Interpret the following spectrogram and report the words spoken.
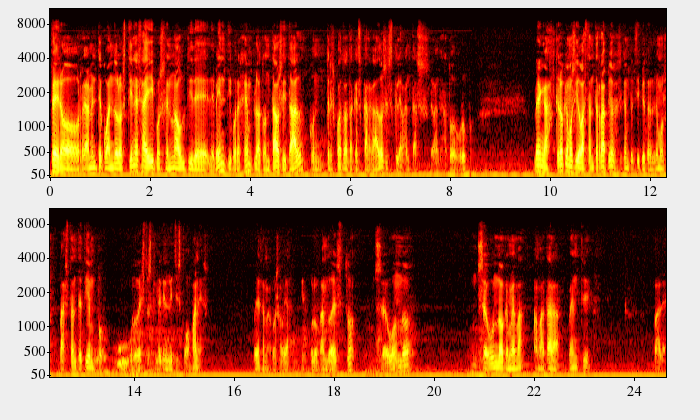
Pero realmente cuando los tienes ahí, pues en una ulti de, de 20, por ejemplo, atontados y tal, con 3-4 ataques cargados, es que levantas, levantas a todo el grupo. Venga, creo que hemos ido bastante rápidos, así que en principio tendremos bastante tiempo. Uh, uno de estos que meten leches como panes. Voy a hacer una cosa, voy a ir colocando esto. Un segundo. Un segundo que me va a matar a 20. Vale.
